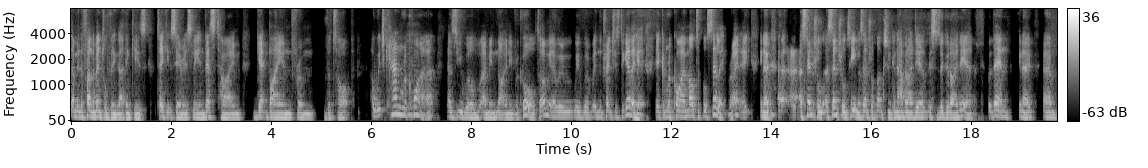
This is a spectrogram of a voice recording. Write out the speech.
I mean the fundamental thing I think is take it seriously, invest time, get buy-in from the top, which can mm. require, as you will, I mean, not only recall, Tom, you know, we, we were in the trenches together here. It can require multiple selling, right? You know, a, a central a central team, a central function can have an idea that this is a good idea, but then, you know, um,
